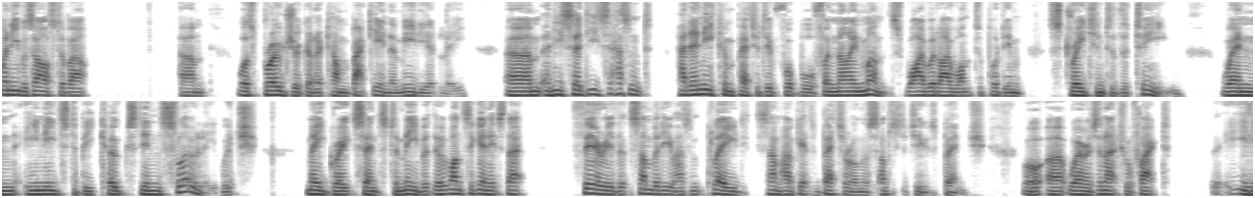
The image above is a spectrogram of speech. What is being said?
when he was asked about um, was Broja going to come back in immediately, um, and he said he hasn't had any competitive football for nine months. Why would I want to put him straight into the team when he needs to be coaxed in slowly? Which made great sense to me. But once again, it's that theory that somebody who hasn't played somehow gets better on the substitutes bench, or uh, whereas in actual fact he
